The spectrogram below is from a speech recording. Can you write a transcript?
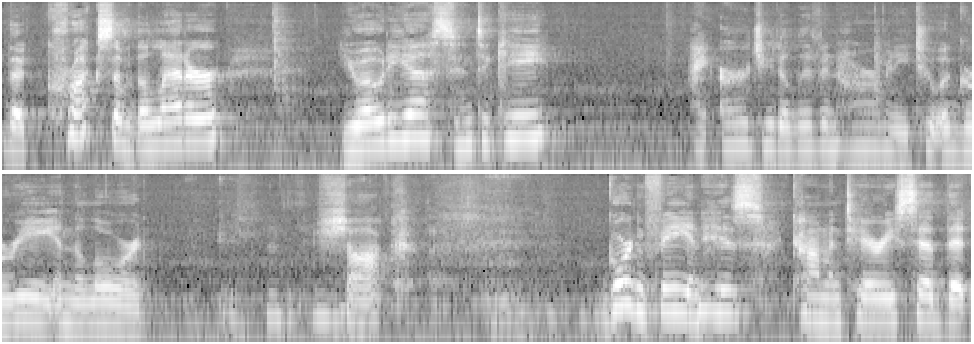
the crux of the letter Euodia, Syntyche. I urge you to live in harmony, to agree in the Lord. Shock. Gordon Fee, in his commentary, said that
